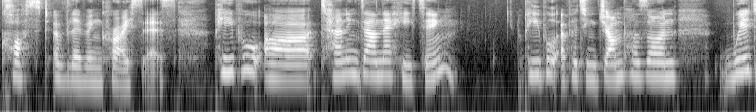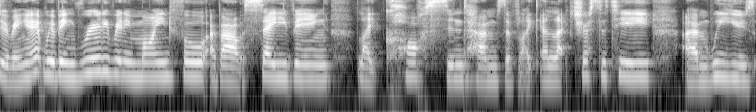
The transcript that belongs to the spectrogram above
cost of living crisis. People are turning down their heating people are putting jumpers on. We're doing it. We're being really really mindful about saving like costs in terms of like electricity. Um, we use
